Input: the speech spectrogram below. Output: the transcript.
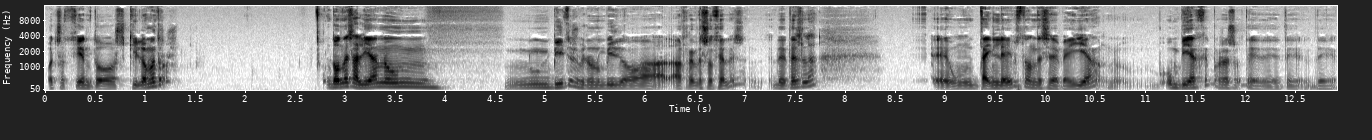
800 eh, kilómetros, donde salían un, un vídeo, subieron un vídeo a, redes sociales de Tesla, eh, un time lapse donde se veía un viaje, pues eso, de, de, de,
